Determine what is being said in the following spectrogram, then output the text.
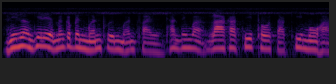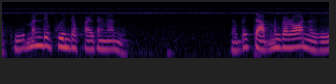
อันนี้เรื่องที่เรียมันก็เป็นเหมือนฟืนเหมือนไฟ ท่านถึงว่าราคาคีโทสาคีโมหาคีมันได้ฟืนกับไฟทั้งนั้นนี่เราไปจับมันก็ร้อนนะสิ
